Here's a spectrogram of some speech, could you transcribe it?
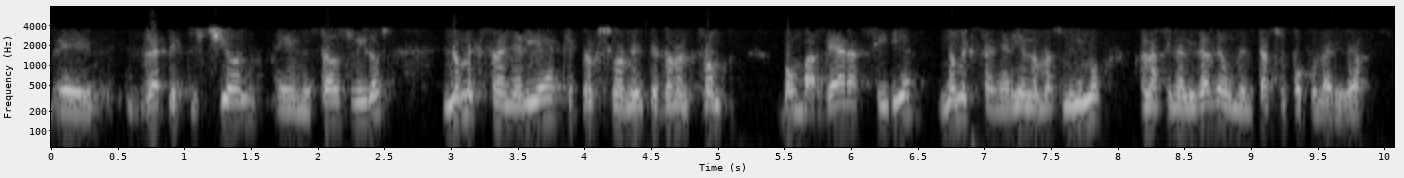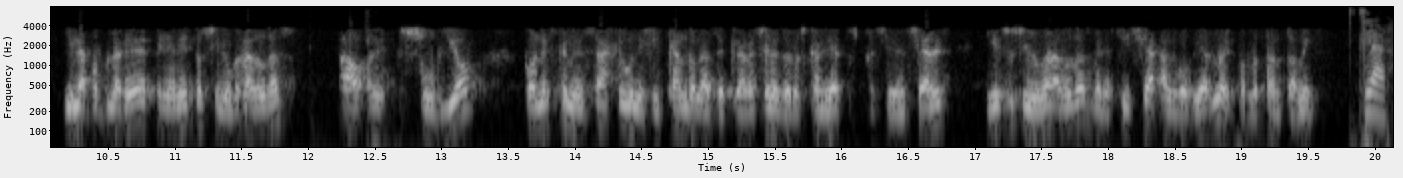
eh, repetición en Estados Unidos. No me extrañaría que próximamente Donald Trump bombardear a Siria, no me extrañaría en lo más mínimo, con la finalidad de aumentar su popularidad. Y la popularidad de Peña Nieto, sin lugar a dudas, subió con este mensaje unificando las declaraciones de los candidatos presidenciales y eso sin lugar a dudas beneficia al gobierno y por lo tanto a mí. Claro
